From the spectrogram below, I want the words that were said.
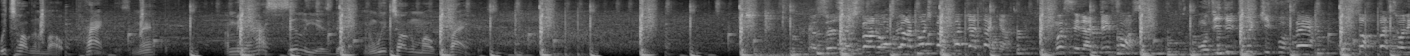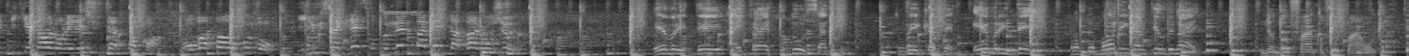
We're talking about practice, man. I mean, how silly is that, man? We're talking about practice. Je parle, moi, je parle, moi, je parle pas de l'attaque. hein. Moi, c'est la défense. On dit des trucs qu'il faut faire. On sort pas sur les and roll, on les laisse shooter à 3 points. On va pas au rebond. Ils nous agressent, on peut même pas mettre la balle en jeu. Every day I try to do something to wake up them. Every day, from the morning until the night. Dauphin, t'en fais pas un requin.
